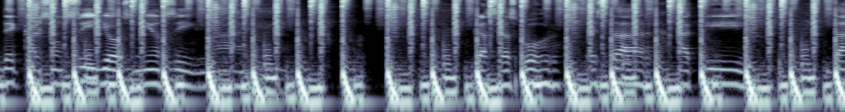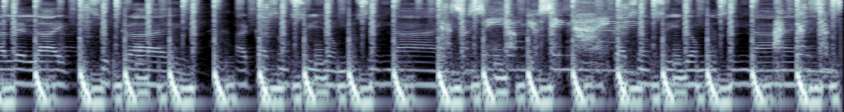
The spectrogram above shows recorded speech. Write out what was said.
de Calzoncillos Music Night. Gracias por estar aquí. Dale like y subscribe al Calzoncillo Music Night. Calzoncillo Music Night. Calzoncillo Music Night.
